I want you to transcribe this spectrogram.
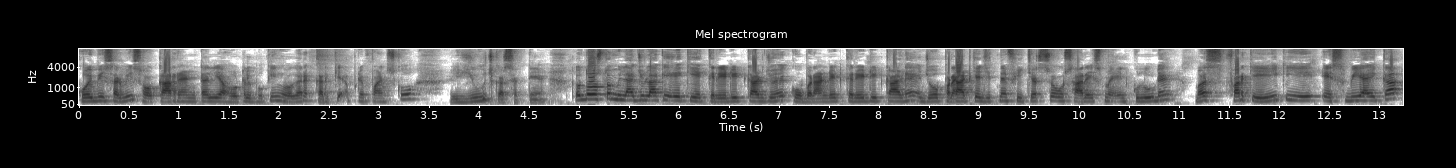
कोई भी सर्विस और कार रेंटल या होटल बुकिंग वगैरह करके अपने पॉइंट्स को यूज़ कर सकते हैं। तो दोस्तों मिला जुला के एक ये क्रेडिट कार्ड जो है को ब्रांडेड क्रेडिट कार्ड है, जो कार्ड के जितने फीचर्स है, वो सारे इसमें इंक्लूड है। बस फ़र्क यही कि ये एस का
